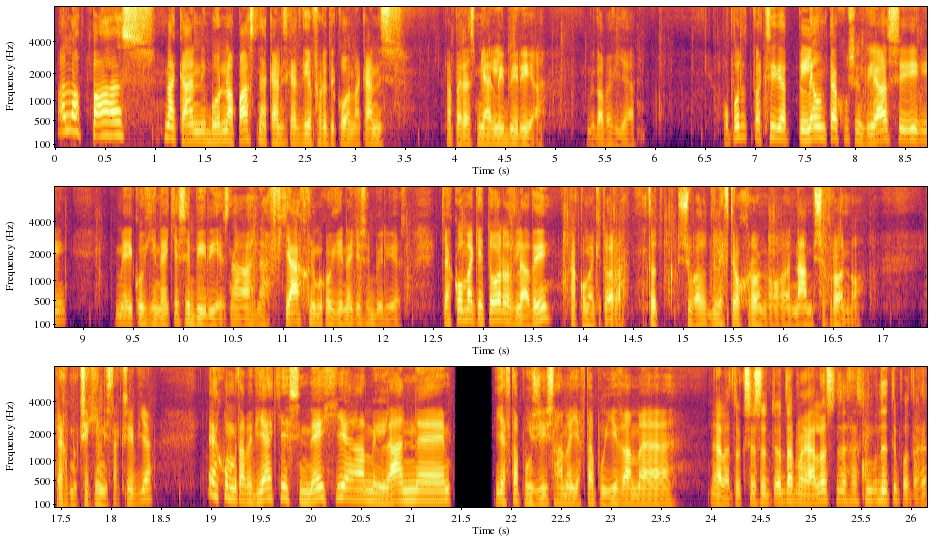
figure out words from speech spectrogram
Αλλά πας να κάνει, μπορεί να πας να κάνεις κάτι διαφορετικό, να, κάνεις, να περάσεις μια άλλη εμπειρία με τα παιδιά. Οπότε τα ταξίδια πλέον τα έχω συνδυάσει με οικογενειακές εμπειρίες, να, να φτιάχνουμε οικογενειακές εμπειρίες. Και ακόμα και τώρα δηλαδή, ακόμα και τώρα, το, σου είπα τον τελευταίο χρόνο, 1,5 χρόνο, έχουμε ξεκινήσει ταξίδια. Έχουμε τα παιδιά και συνέχεια μιλάνε για αυτά που ζήσαμε, για αυτά που είδαμε. Ναι, αλλά το ξέρεις ότι όταν μεγαλώσουν δεν θα θυμούνται τίποτα. Ε.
